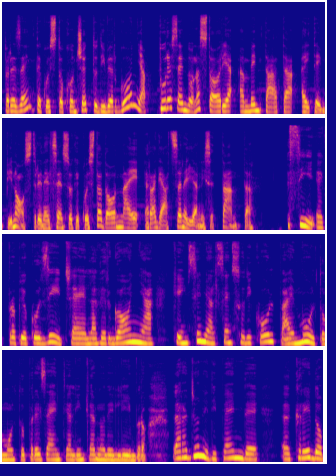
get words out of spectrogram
presente questo concetto di vergogna, pur essendo una storia ambientata ai tempi nostri, nel senso che questa donna è ragazza negli anni 70. Sì, è proprio così, c'è la vergogna che insieme al senso di colpa è molto molto presente all'interno del libro. La ragione dipende, eh, credo,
